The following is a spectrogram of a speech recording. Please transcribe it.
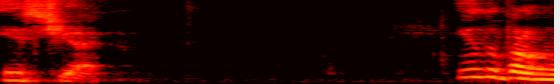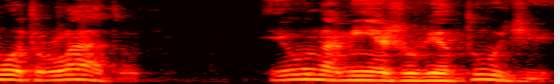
este ano. Indo para um outro lado, eu, na minha juventude,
